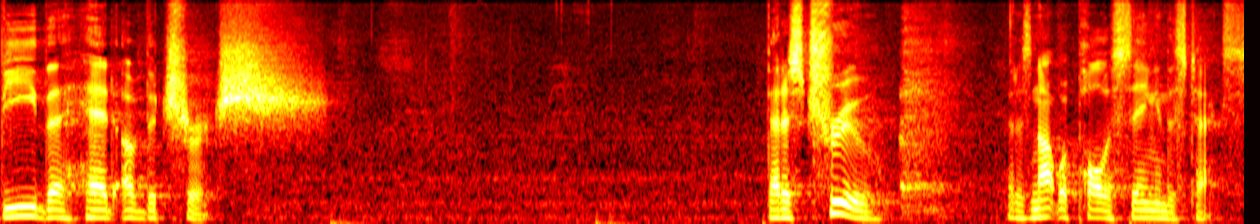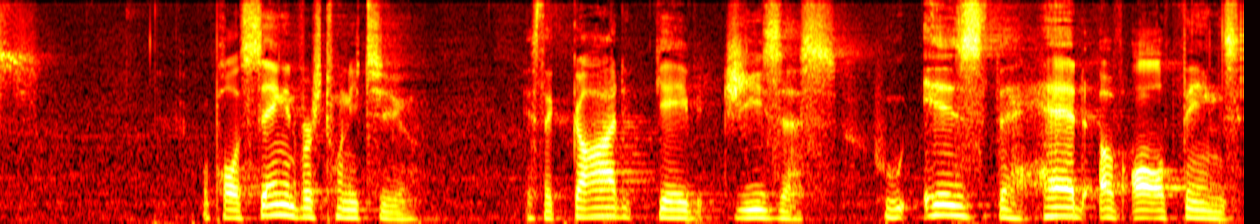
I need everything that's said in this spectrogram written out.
be the head of the church. That is true. That is not what Paul is saying in this text. What Paul is saying in verse 22 is that God gave Jesus, who is the head of all things,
